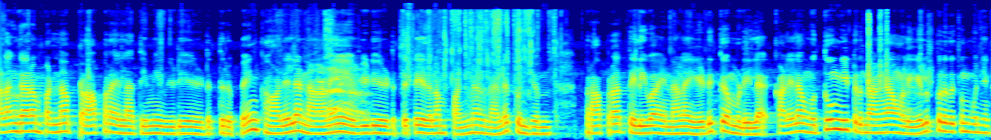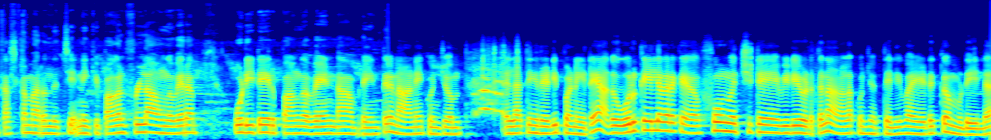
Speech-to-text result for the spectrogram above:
அலங்காரம் பண்ணால் ப்ராப்பராக எல்லாத்தையுமே வீடியோ எடுத்திருப்பேன். காலையில் நானே வீடியோ எடுத்துகிட்டு இதெல்லாம் பண்ணதுனால கொஞ்சம் ப்ராப்பராக தெளிவாக என்னால் எடுக்க முடியல. காலையில் அவங்க தூங்கிட்டு இருந்தாங்க. அவங்கள எழுப்புறதுக்கும் கொஞ்சம் கஷ்டமாக இருந்துச்சு. இன்றைக்கி பகல் ஃபுல்லாக அவங்க வேற ஓடிட்டே இருப்பாங்க. வேண்டாம் அப்படின்ட்டு நானே கொஞ்சம் எல்லாத்தையும் ரெடி பண்ணிட்டேன். அது ஒரு கையில் வேற ஃபோன் வச்சுட்டே வீடியோ எடுத்தேன்னா அதனால் கொஞ்சம் தெளிவாக எடுக்க முடியல.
